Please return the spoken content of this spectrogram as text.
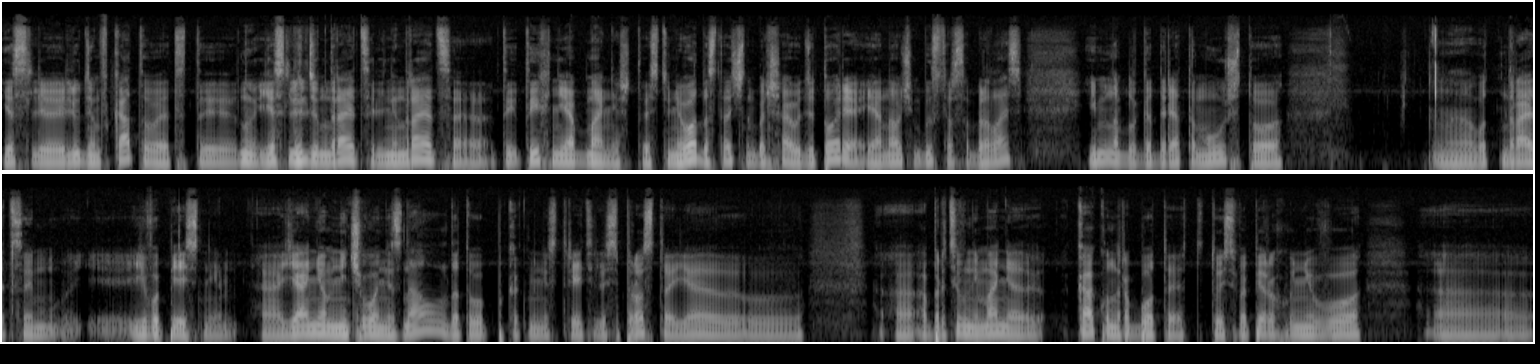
если людям вкатывает, ты, ну, если людям нравится или не нравится, ты, ты их не обманешь. То есть у него достаточно большая аудитория, и она очень быстро собралась именно благодаря тому, что вот нравятся ему его песни. Э, Я о нем ничего не знал до того, как мы не встретились. Просто я э, обратил внимание, как он работает. То есть, во-первых, у него э,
